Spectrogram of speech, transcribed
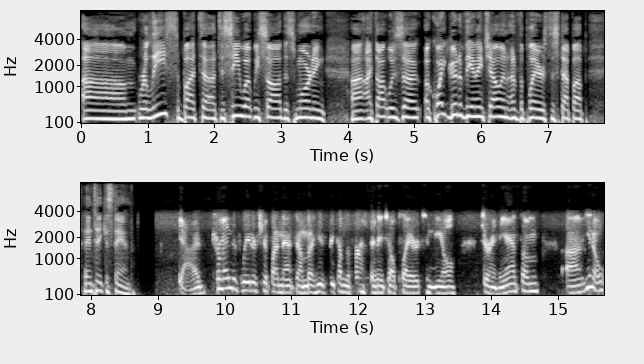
um, release, but to see what we saw this morning, uh, I thought was quite good of the NHL and of the players to step up and take a stand. yeah, tremendous leadership by Matt Dumba. He's become the first NHL player to kneel during the anthem. Uh, you know,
